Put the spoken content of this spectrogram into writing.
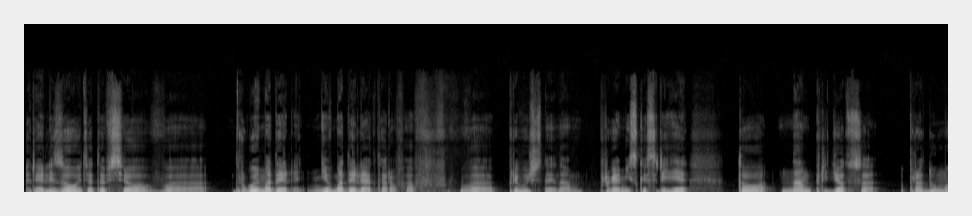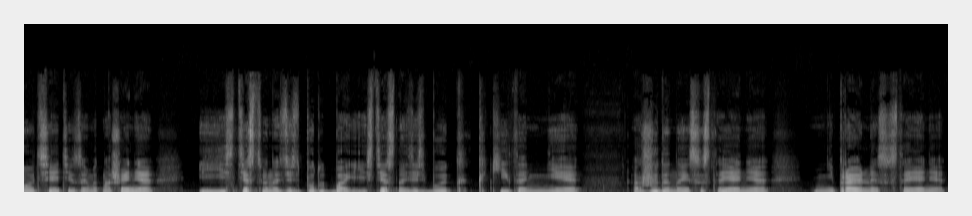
реализовывать это все в другой модели, не в модели акторов, а в, в привычной нам программистской среде, то нам придется продумывать все эти взаимоотношения и, естественно, здесь будут баги, естественно, здесь будут какие-то неожиданные состояния, неправильные состояния,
